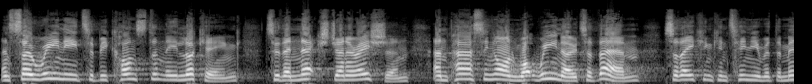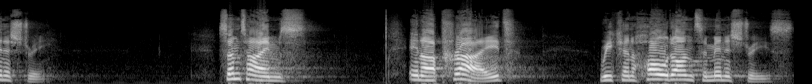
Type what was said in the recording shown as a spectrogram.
And so we need to be constantly looking to the next generation and passing on what we know to them so they can continue with the ministry. Sometimes, in our pride, we can hold on to ministries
